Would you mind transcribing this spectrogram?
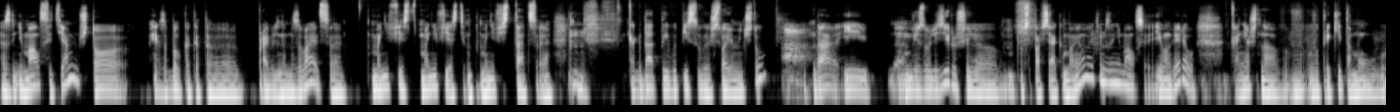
занимался тем, что... Я забыл, как это правильно называется. Манифест, манифестинг, манифестация. Когда ты выписываешь свою мечту, А, да, и Да. визуализируешь ее по- по-всякому. И он этим занимался. И он верил, конечно, в- вопреки тому,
